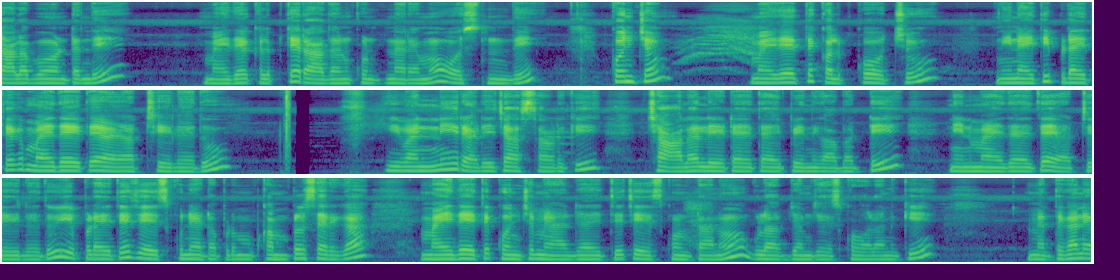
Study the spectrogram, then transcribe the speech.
చాలా బాగుంటుంది. మైదా కలిపితే రాదనుకుంటున్నారేమో వస్తుంది. కొంచెం మైదా అయితే కలుపుకోవచ్చు. నేనైతే ఇప్పుడైతే మైదా అయితే యాడ్ చేయలేదు. ఇవన్నీ రెడీ చేస్తాడికి. చాలా లేట్ అయితే అయిపోయింది కాబట్టి నేను మైదా అయితే యాడ్ చేయలేదు. ఇప్పుడైతే చేసుకునేటప్పుడు కంపల్సరిగా మైదా అయితే కొంచెం యాడ్ అయితే చేసుకుంటాను గులాబ్ జామ్ చేసుకోవడానికి. మెత్తగానే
